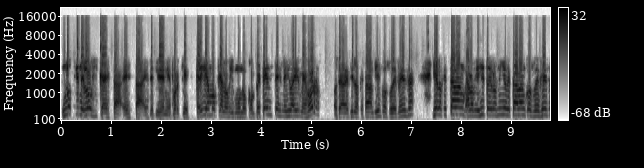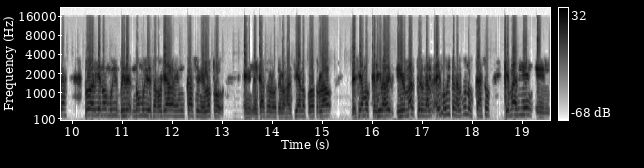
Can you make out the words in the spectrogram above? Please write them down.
no tiene lógica esta, esta, esta epidemia, porque creíamos que a los inmunocompetentes les iba a ir mejor, o sea, decir, los que estaban bien con su defensa, y a los que estaban, a los viejitos y los niños que estaban con su defensa todavía no muy, no muy desarrolladas en un caso y en el otro, en el caso de los, de los ancianos, por otro lado, decíamos que les iba a ir mal, pero hemos visto en algunos casos que más bien el,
